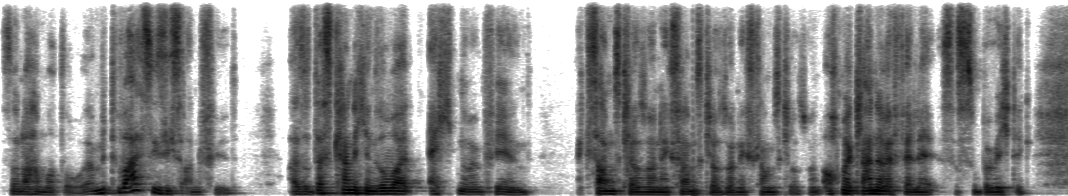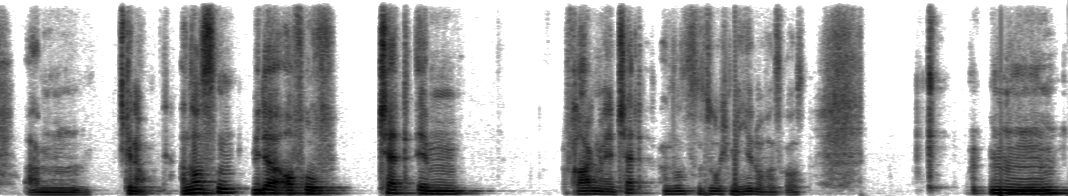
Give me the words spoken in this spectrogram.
So nach dem Motto. Damit du weißt, wie sich's anfühlt. Also das kann ich insoweit echt nur empfehlen. Examensklausuren, Examensklausuren, Examensklausuren. Auch mal kleinere Fälle ist es super wichtig. Ähm, genau. Ansonsten wieder Aufruf, Chat im Fragen in den Chat. Ansonsten suche ich mir hier noch was raus. Mm.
